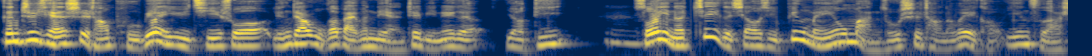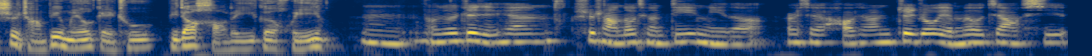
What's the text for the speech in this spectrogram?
跟之前市场普遍预期说零点五个百分点，这比那个要低。嗯所以呢，这个消息并没有满足市场的胃口，因此啊，市场并没有给出比较好的一个回应。嗯，我觉得这几天市场都挺低迷的，而且好像这周也没有降息。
